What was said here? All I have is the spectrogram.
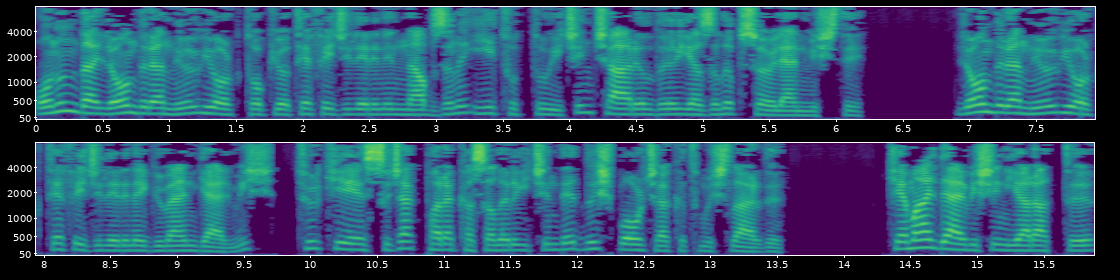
Onun da Londra, New York, Tokyo tefecilerinin nabzını iyi tuttuğu için çağrıldığı yazılıp söylenmişti. Londra, New York tefecilerine güven gelmiş, Türkiye'ye sıcak para kasaları içinde dış borç akıtmışlardı. Kemal Derviş'in yarattığı,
